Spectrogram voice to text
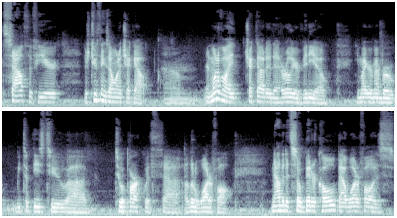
south of here. There's two things I want to check out, um, and one of them I checked out in an earlier video. You might remember we took these to uh, to a park with uh, a little waterfall. Now that it's so bitter cold, that waterfall is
